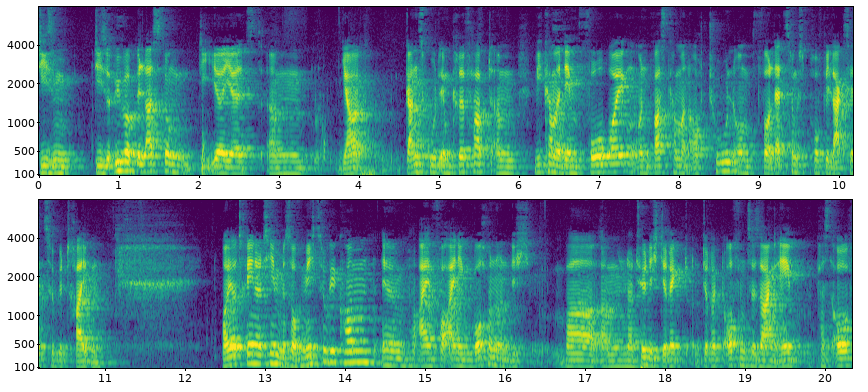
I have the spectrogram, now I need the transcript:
diesem diese Überbelastung, die ihr jetzt ähm, ja, ganz gut im Griff habt, ähm, wie kann man dem vorbeugen und was kann man auch tun, um Verletzungsprophylaxe zu betreiben? Euer Trainerteam ist auf mich zugekommen äh, vor einigen Wochen und ich war ähm, natürlich direkt, direkt offen zu sagen, ey, passt auf,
